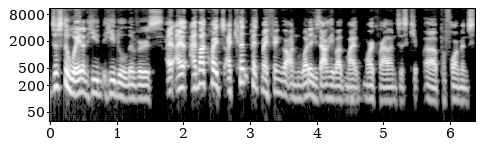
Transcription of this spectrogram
just the way that he he delivers. I, I am not quite. I couldn't put my finger on what exactly about Mark Rylance's uh, performance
